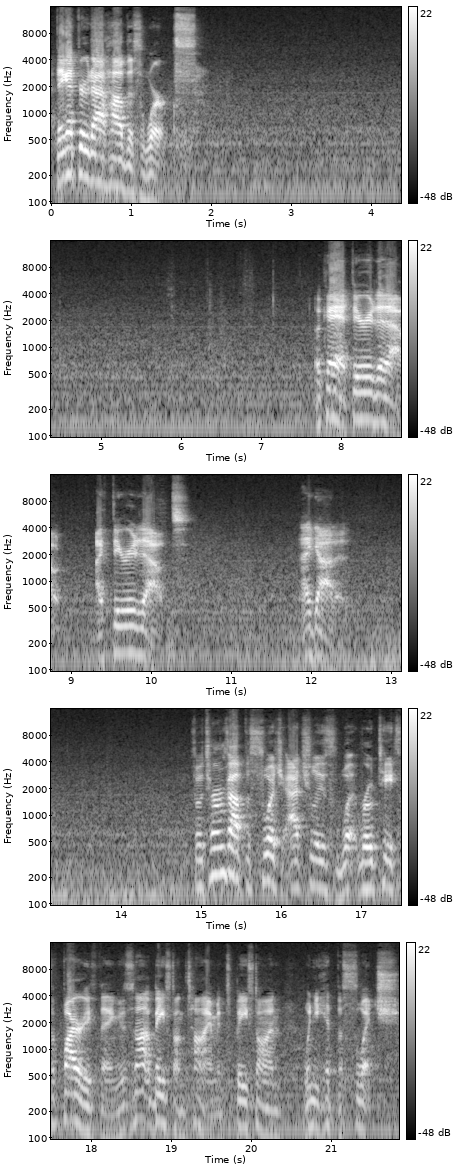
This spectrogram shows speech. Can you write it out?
I think I figured out how this works. Okay, I figured it out. I figured it out. I got it. So it turns out the switch actually is what rotates the fiery thing. It's not based on time, it's based on when you hit the switch.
